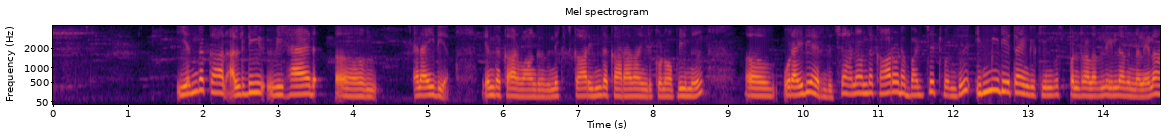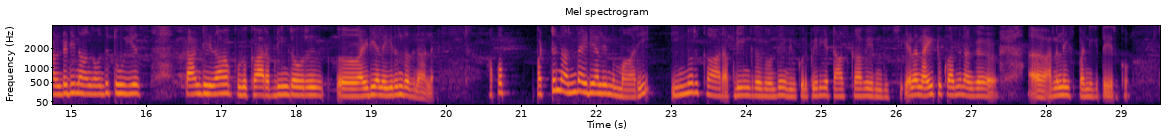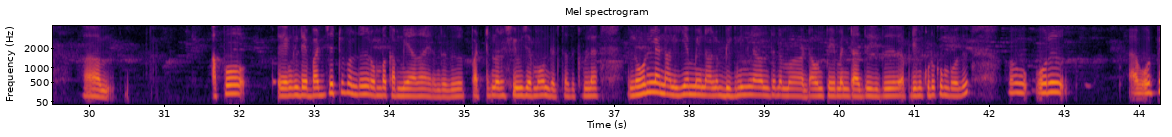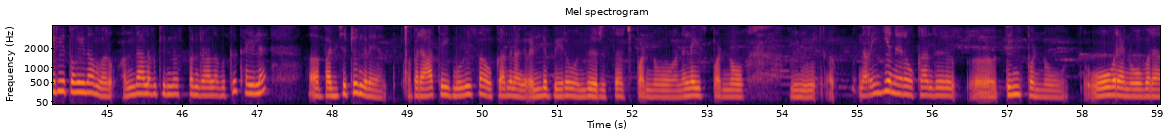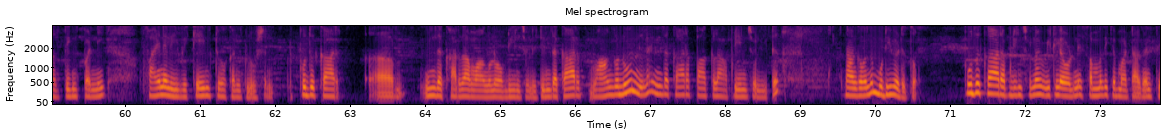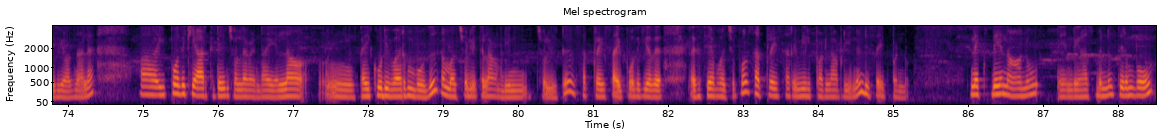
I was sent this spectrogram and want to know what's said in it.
எந்த car already we had an idea எந்த கார் வாங்குறது நெக்ஸ்ட் கார் இந்த காராக தான் இருக்கணும் அப்படின்னு um, ஒரு ஐடியா இருந்துச்சு. ஆனால் அந்த காரோட பட்ஜெட் வந்து இம்மீடியட்டாக எங்களுக்கு இன்வெஸ்ட் பண்ணுற அளவில் இல்லாதனால ஏன்னா ஆல்ரெடி நாங்கள் வந்து டூ இயர்ஸ் தாண்டி தான் புது கார் அப்படிங்கிற ஒரு uh, ஐடியாவில் இருந்ததுனால. அப்போ பட்டுன்னு அந்த ஐடியாவிலேருந்து மாறி இன்னொரு கார் அப்படிங்கிறது வந்து எங்களுக்கு ஒரு பெரிய டாஸ்க்காகவே இருந்துச்சு. ஏன்னா நைட் உட்காந்து நாங்கள் அனலைஸ் uh, பண்ணிக்கிட்டே இருக்கோம். Um, அப்போது எங்களுடைய பட்ஜெட்டும் வந்து ரொம்ப கம்மியாக தான் இருந்தது. பட்டுன்னு ஒரு ஹியூஜ் அமௌண்ட் எடுத்ததுக்குள்ளே லோனில் நாலு இஎம்ஐனாலும் பிகினிங்கில் வந்து நம்ம டவுன் பேமெண்ட் அது இது அப்படின்னு கொடுக்கும்போது ஒரு ஒரு பெரிய தொகை தான் வரும். அந்த அளவுக்கு இன்வெஸ்ட் பண்ணுற அளவுக்கு கையில் பட்ஜெட்டும் கிடையாது. அப்போ ராத்திரி முழுசாக உட்காந்து நாங்கள் ரெண்டு பேரும் வந்து ரிசர்ச் பண்ணோம் அனலைஸ் பண்ணோம். நிறைய நேரம் உட்காந்து திங்க் பண்ணோம். ஓவர் அண்ட் ஓவராக திங்க் பண்ணி finally we came to a conclusion புது கார் இந்த கார் தான் வாங்கணும் அப்படின்னு சொல்லிட்டு இந்த கார் வாங்கணும்னு இல்லை இந்த காரை பார்க்கலாம் அப்படின்னு சொல்லிட்டு நாங்கள் வந்து முடிவெடுத்தோம். புது கார் அப்படின்னு சொன்னால் வீட்டில் உடனே சம்மதிக்க மாட்டாங்கன்னு தெரியும். அதனால் இப்போதைக்கு யார்கிட்டயும் சொல்ல வேண்டாம். எல்லாம் கைகூடி வரும்போது நம்ம சொல்லிக்கலாம் அப்படின்னு சொல்லிட்டு சர்ப்ரைஸாக இப்போதைக்கு அதை ரகசியமாக வச்சுப்போம். சர்ப்ரைஸாக ரிவீல் பண்ணலாம் அப்படின்னு டிசைட் பண்ணோம். நெக்ஸ்ட் டே நானும் என்னுடைய ஹஸ்பண்டும் திரும்பவும்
